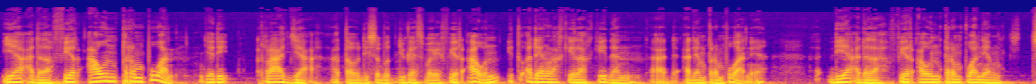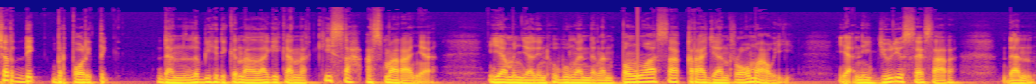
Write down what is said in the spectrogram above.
Ia adalah Firaun perempuan. Jadi raja atau disebut juga sebagai Firaun itu ada yang laki-laki dan ada, yang perempuan ya. Dia adalah Firaun perempuan yang cerdik berpolitik dan lebih dikenal lagi karena kisah asmaranya. Ia menjalin hubungan dengan penguasa kerajaan Romawi, yakni Julius Caesar dan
